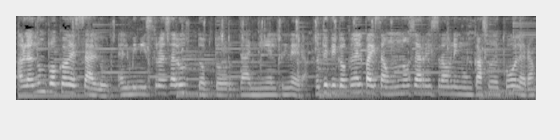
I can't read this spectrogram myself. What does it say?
Hablando un poco de salud, el ministro de Salud, doctor Daniel Rivera, notificó que en el país aún no se ha registrado ningún caso de cólera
